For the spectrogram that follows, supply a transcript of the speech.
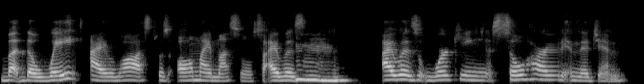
but the weight I lost was all my muscles. So I was mm. I was working so hard in the gym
